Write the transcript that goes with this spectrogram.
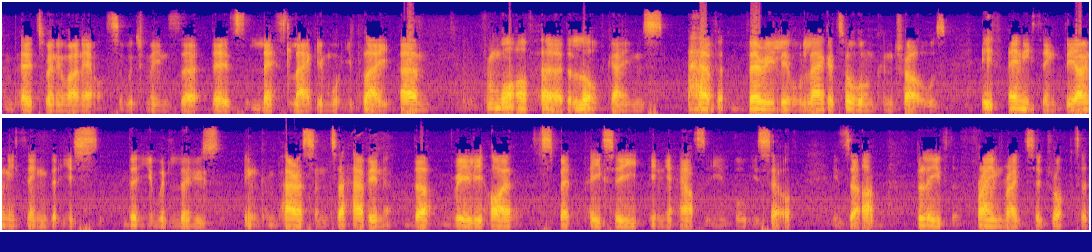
compared to anyone else, which means that there's less lag in what you play. Um, from what I've heard, a lot of games have very little lag at all on controls. If anything, the only thing that you that you would lose in comparison to having the really high spec PC in your house that you've bought yourself is that I believe that frame rates are dropped a,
